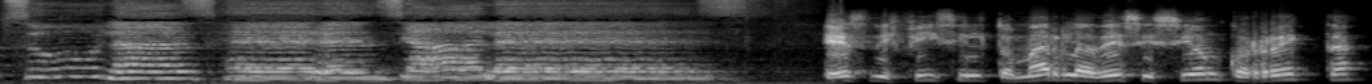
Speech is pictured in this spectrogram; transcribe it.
Cápsulas gerenciales. Es difícil tomar la decisión correcta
